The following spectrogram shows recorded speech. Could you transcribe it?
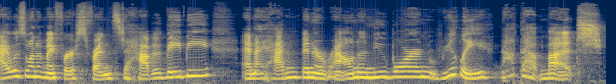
I was one of my first friends to have a baby, and I hadn't been around a newborn really, not that much.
